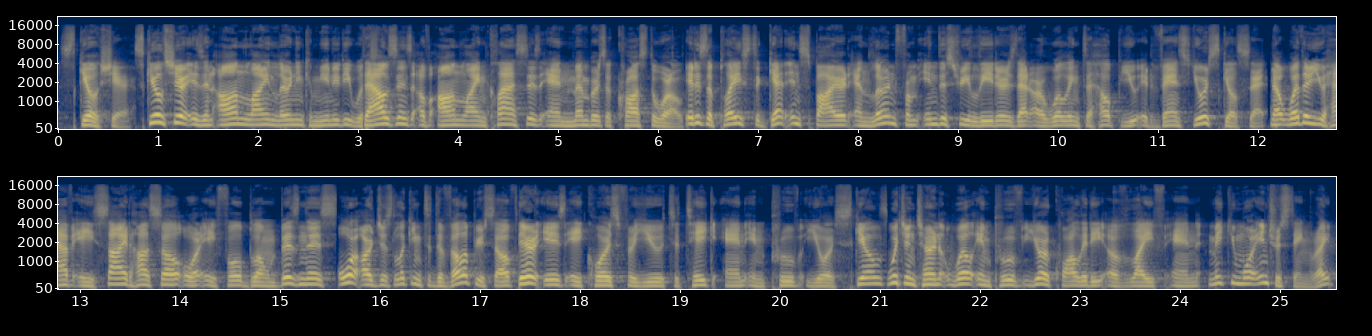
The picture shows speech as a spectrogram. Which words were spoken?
Skillshare. Skillshare is an online learning community with thousands of online classes and members across the world. It is a place to get inspired and learn from industry leaders that are willing to help you advance your skill set. Now, whether you have a side hustle or a full-blown business, or are just looking to develop yourself, there is a course for you to take and improve your skills, which in turn will improve your quality of life and make you more interesting, right?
